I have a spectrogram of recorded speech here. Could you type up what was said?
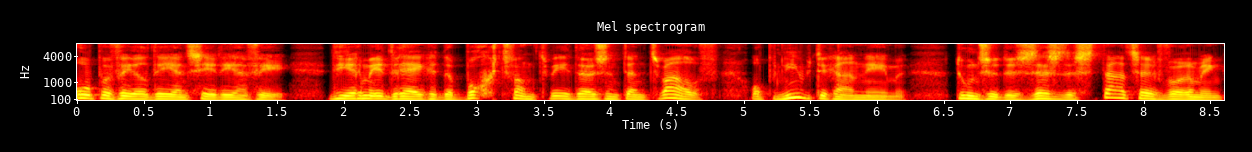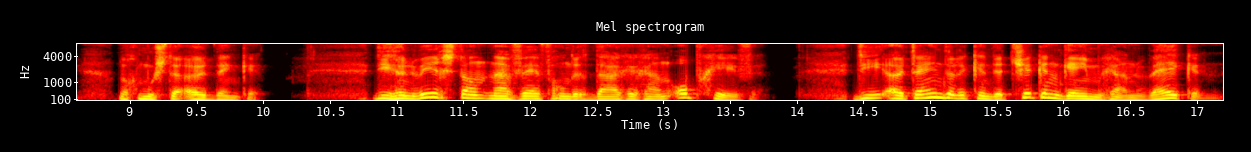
Open VLD en CD&V, die ermee dreigen de bocht van 2012 opnieuw te gaan nemen toen ze de zesde staatshervorming nog moesten uitdenken. Die hun weerstand na 500 dagen gaan opgeven. Die uiteindelijk in de chicken game gaan wijken.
